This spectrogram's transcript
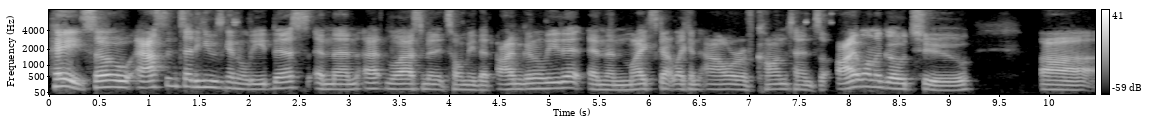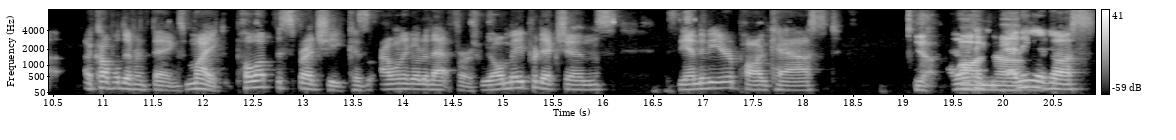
Hey, so Aston said he was going to lead this, and then at the last minute told me that I'm going to lead it, and then Mike's got like an hour of content. So I want to go to uh, a couple different things. Mike, pull up the spreadsheet because I want to go to that first. We all made predictions. It's the end of the year podcast. Yeah. I don't think uh, any of us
